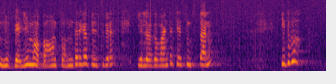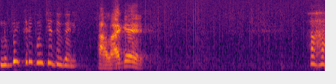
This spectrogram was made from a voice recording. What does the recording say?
నువ్వు వెళ్ళి మా బావని తొందరగా పిలుచుకురా. ఈలోగా వంట చేసి ఉంచుతాను. ఇదిగో నువ్వు ఇక్కడే పుంచేద్దు గాని. అలాగే. ఆహా,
